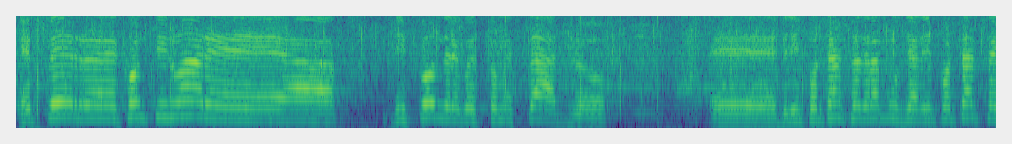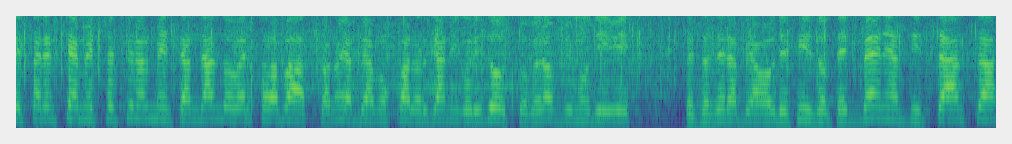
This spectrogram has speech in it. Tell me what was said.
E per eh, continuare a diffondere questo messaggio eh, dell'importanza della musica, dell'importanza di stare insieme eccezionalmente andando verso la Pasqua, noi abbiamo qua l'organico ridotto per ovvi motivi, questa sera abbiamo deciso, sebbene a distanza,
